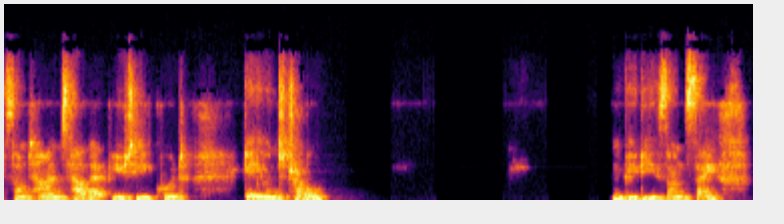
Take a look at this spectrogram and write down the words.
Sometimes how that beauty could get you into trouble. Beauty is unsafe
